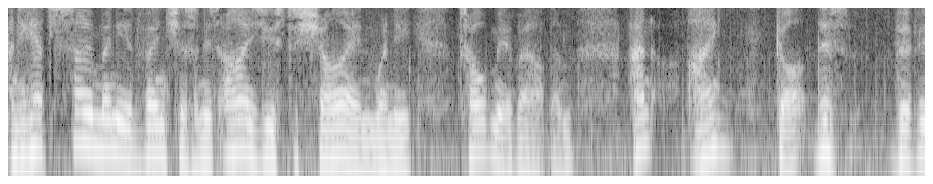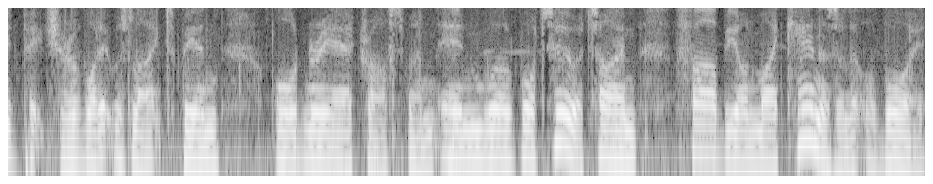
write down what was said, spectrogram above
and he had so many adventures, and his eyes used to shine when he told me about them. And I got this vivid picture of what it was like to be an ordinary aircraftsman in World War II, a time far beyond my ken as a little boy.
